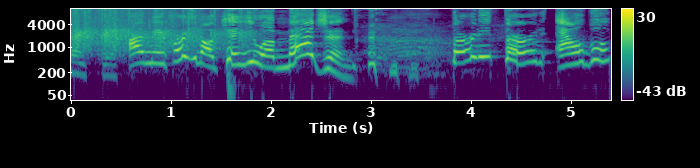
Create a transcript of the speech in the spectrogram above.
Thank you. I mean, first of all, can you imagine? 33rd album?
